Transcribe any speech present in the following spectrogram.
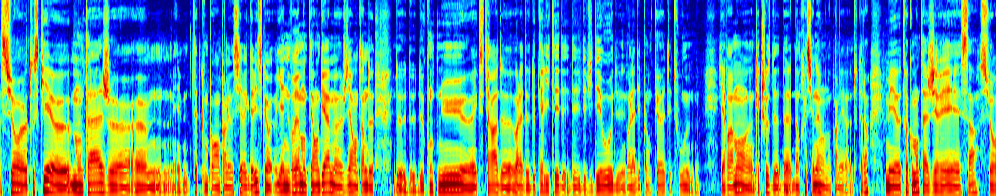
sur euh, tout ce qui est euh, montage, peut-être qu'on pourra en parler aussi avec David, parce qu'il y a une vraie montée en gamme, je veux dire, en termes de, de, de, contenu, etc., de, voilà, de, qualité des, vidéos, voilà, des plans cut et tout. Il y a vraiment quelque chose d'impressionnant, on en parlait tout à l'heure. Mais toi, comment tu as géré ça sur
